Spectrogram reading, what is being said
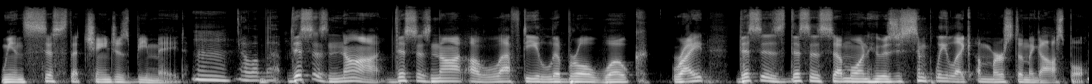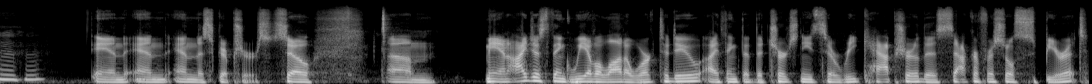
We insist that changes be made mm, I love that. this is not this is not a lefty liberal woke right this is this is someone who is just simply like immersed in the gospel mm-hmm. And and and the scriptures so um man i just think we have a lot of work to do i think that the church needs to recapture this sacrificial spirit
